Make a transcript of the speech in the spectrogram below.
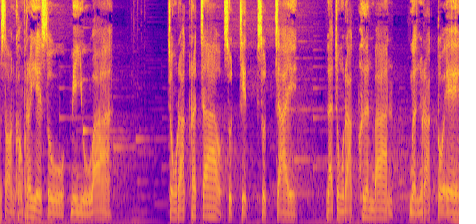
ำสอนของพระเยซูมีอยู่ว่า จงรักพระเจ้าสุดจิต สุดใจ และจงรักเพื่อนบ้านเหมือนรักตัวเอง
